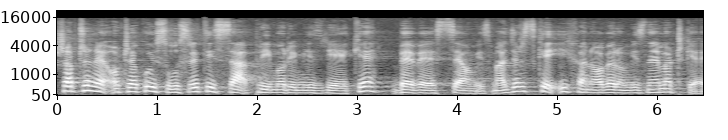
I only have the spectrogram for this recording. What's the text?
Šapčane očekuju susreti sa Primorim iz Rijeke, BVSC-om iz Mađarske i Hanoverom iz Nemačke.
